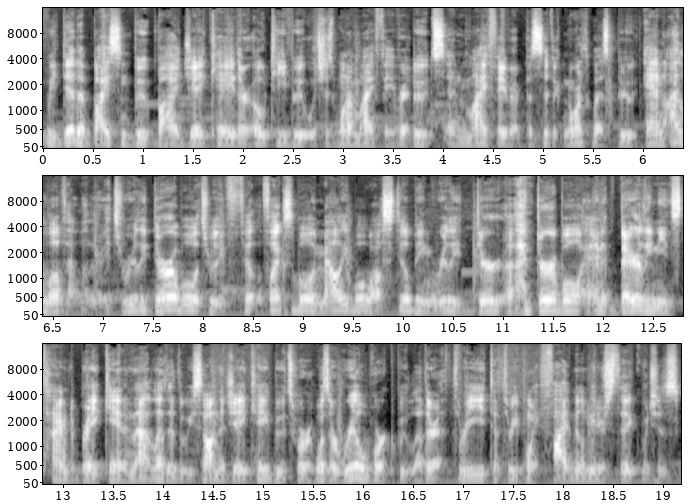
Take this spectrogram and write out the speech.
we did a bison boot by JK, their OT boot, which is one of my favorite boots and my favorite Pacific Northwest boot, and I love that leather. It's really durable, it's really flexible and malleable while still being really uh, durable, and it barely needs time to break in. And that leather that we saw in the JK boots were was a real work boot leather at three to 3.5 millimeters thick, which is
